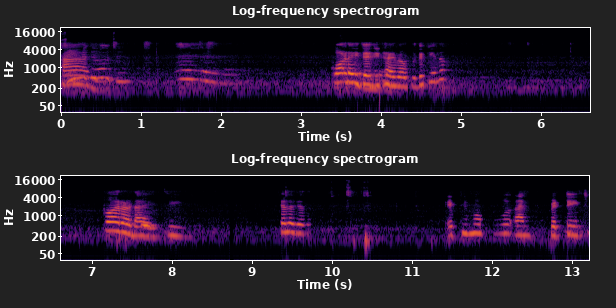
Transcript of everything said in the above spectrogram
हाँ कौन है जी खाइबा को देखिए ना परडा जी चलो चलो ଏଠି ମୋ ପୁଅ ପେଟେଇଛି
